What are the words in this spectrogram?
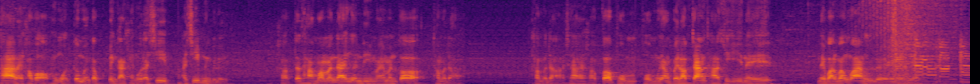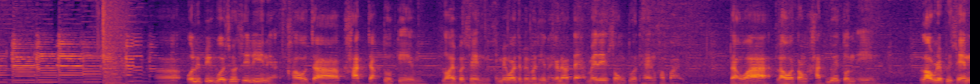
ค่าอะไรเขาก็ออกให้หมด ก็เหมือนกับเป็นการแข่งรถอาชีพอาชีพหนึ่งไปเลยครับแต่ถามว่ามันได้เงินดีไหมมันก็ธรรมดา ธรรมดาใช่ครับ ก็ผมผมยังไปรับจ้างทาสีในในวันว่างๆอยู่เลยอะไรเงี้ยโอลิมปิก Virtual Series เนี่ยเขาจะคัดจากตัวเกม 100%ไม่ว่าจะเป็นประเทศไหนก็แล้ว แต่ไม่ได้ส่งตัวแทนเข้าไป แต่ว่าเราต้องคัดด้วยตนเอง เรา represent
